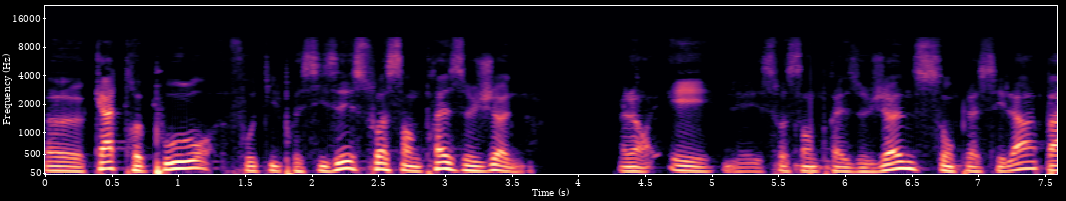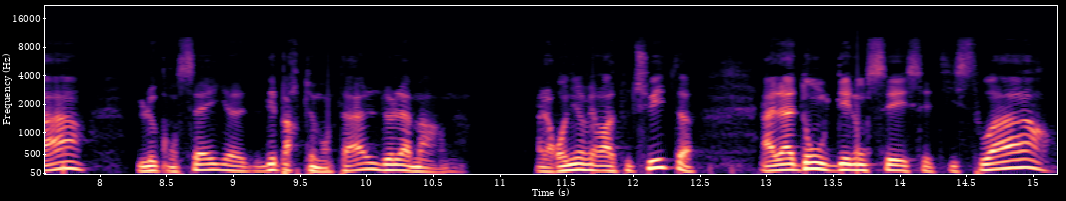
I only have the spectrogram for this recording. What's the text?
Euh, quatre pour faut-il préciser 73 jeunes. Alors et les 73 jeunes sont placés là par le conseil euh, départemental de la Marne alors on y reviendra tout de suite elle a donc dénoncé cette histoire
